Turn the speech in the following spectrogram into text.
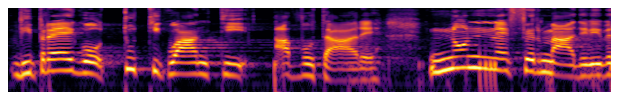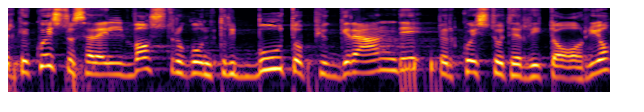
vi prego tutti quanti a votare. Non fermatevi perché questo sarà il vostro contributo più grande per questo territorio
